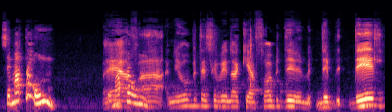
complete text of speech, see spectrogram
Você mata um. Você é, mata um. A, a Niobe está escrevendo aqui, a fome de, de, de,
